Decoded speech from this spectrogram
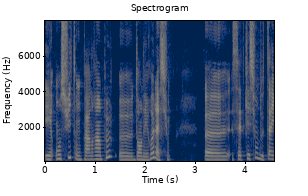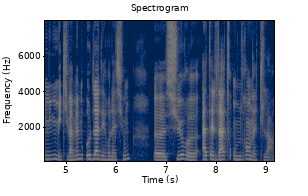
Et ensuite, on parlera un peu euh, dans les relations. Euh, cette question de timing, mais qui va même au-delà des relations, euh, sur à telle date, on devrait en être là,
